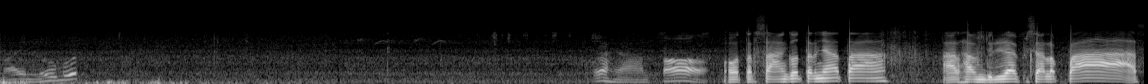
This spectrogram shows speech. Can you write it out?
Bermain lumut. Wah, nyantol. Oh, tersangkut ternyata. Alhamdulillah bisa lepas.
